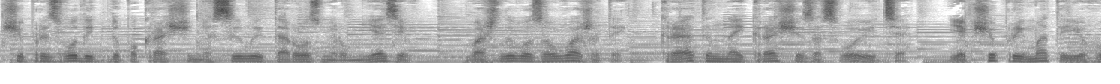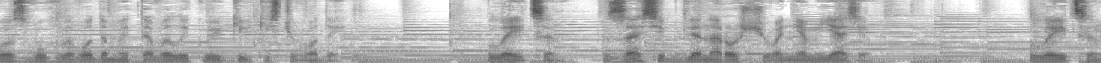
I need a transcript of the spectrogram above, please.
що призводить до покращення сили та розміру м'язів. Важливо зауважити, креатин найкраще засвоюється, якщо приймати його з вуглеводами та великою кількістю води. Лейцин засіб для нарощування м'язів. Лейцин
